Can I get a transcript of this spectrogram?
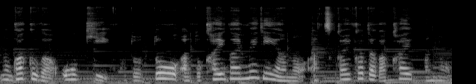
の額が大きいことと、あと海外メディアの扱い方が海あの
